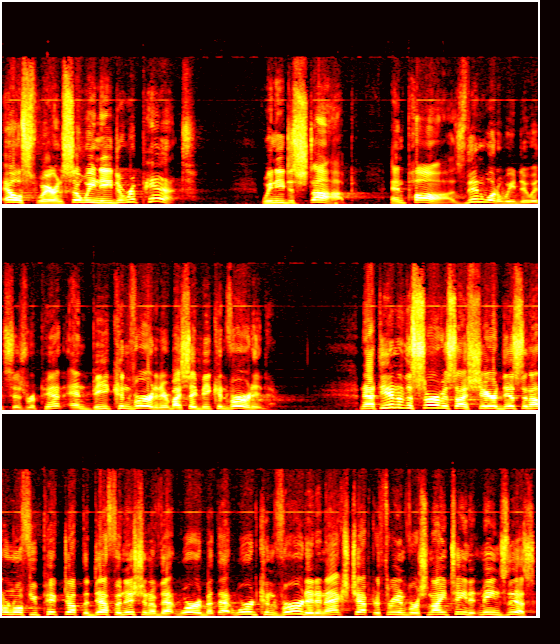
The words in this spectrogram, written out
elsewhere. And so we need to repent. We need to stop and pause. Then what do we do? It says repent and be converted. Everybody say, be converted. Now, at the end of the service, I shared this, and I don't know if you picked up the definition of that word, but that word converted in Acts chapter 3 and verse 19, it means this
